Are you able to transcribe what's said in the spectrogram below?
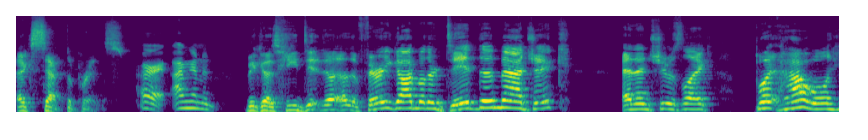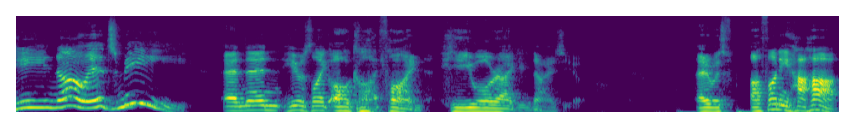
except the prince. All right, I'm going to because he did uh, the fairy godmother did the magic, and then she was like, "But how will he know it's me?" And then he was like, "Oh God, fine, he will recognize you." And it was a funny haha,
